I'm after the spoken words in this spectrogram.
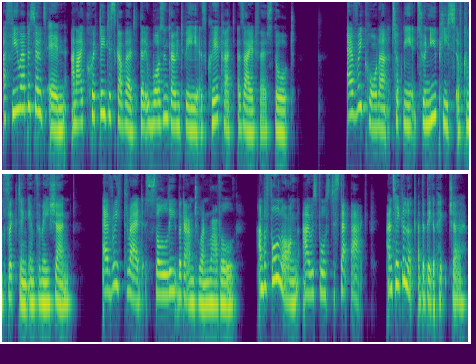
A few episodes in, and I quickly discovered that it wasn't going to be as clear cut as I had first thought. Every corner took me to a new piece of conflicting information. Every thread slowly began to unravel, and before long, I was forced to step back and take a look at the bigger picture.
